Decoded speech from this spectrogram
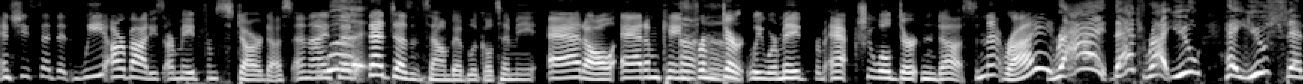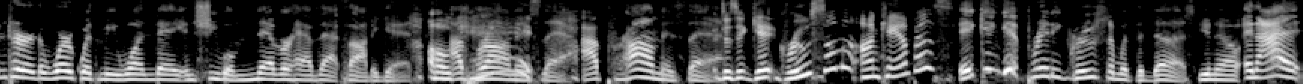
and she said that we our bodies are made from stardust. And I said, "That doesn't sound biblical to me at all. Adam came from uh-uh. dirt. We were made from actual dirt and dust. Isn't that right?" Right, that's right. You, hey, you sent her to work with me one day, and she will never have that thought again. Okay. I promise that. I promise that. Does it get gruesome on campus? It can get pretty gruesome with the dust, you know. And I,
